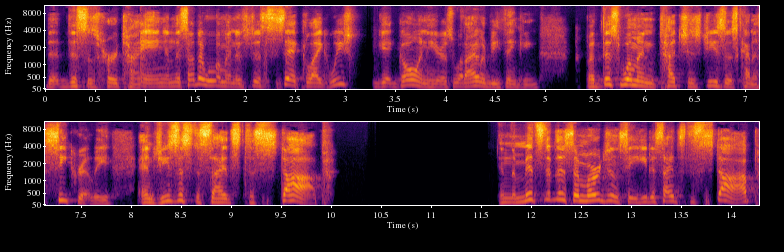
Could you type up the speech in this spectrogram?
that this is her time. And this other woman is just sick like we should get going here is what I would be thinking. But this woman touches Jesus kind of secretly and Jesus decides to stop. In the midst of this emergency he decides to stop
